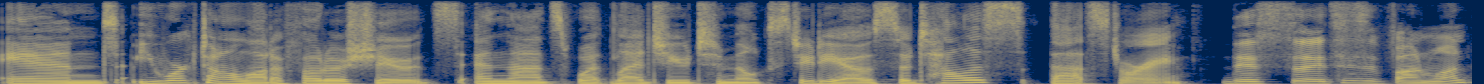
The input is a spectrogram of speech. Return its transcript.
And you worked on a lot of photo shoots, and that's what led you to Milk Studios. So tell us that story. This so this is a fun one.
